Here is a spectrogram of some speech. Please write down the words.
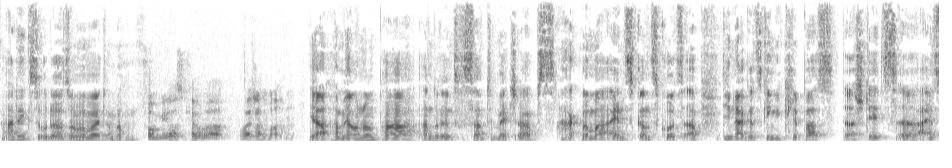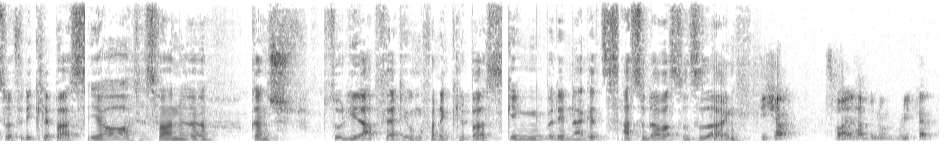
Alex, oder sollen wir weitermachen? Von mir aus können wir weitermachen. Ja, haben ja auch noch ein paar andere interessante Matchups. Haken wir mal eins ganz kurz ab. Die Nuggets gegen die Clippers. Da steht's äh, 1-0 für die Clippers. Ja, das war eine ganz solide Abfertigung von den Clippers gegenüber den Nuggets. Hast du da was zu sagen? Ich habe zweieinhalb Minuten Recap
